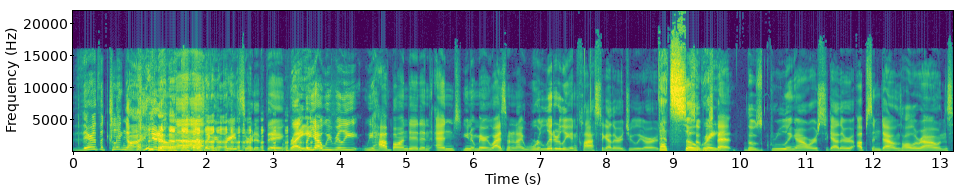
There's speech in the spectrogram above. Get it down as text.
they're the Klingon, you know. it's like a great sort of thing, Right. But yeah, we really we have bonded, and and you know, Mary Wiseman and I were literally in class together at Juilliard. That's so so great. we spent those grueling hours together, ups and downs all around.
